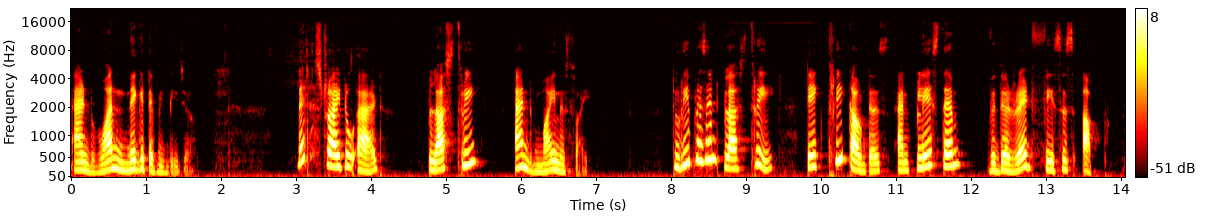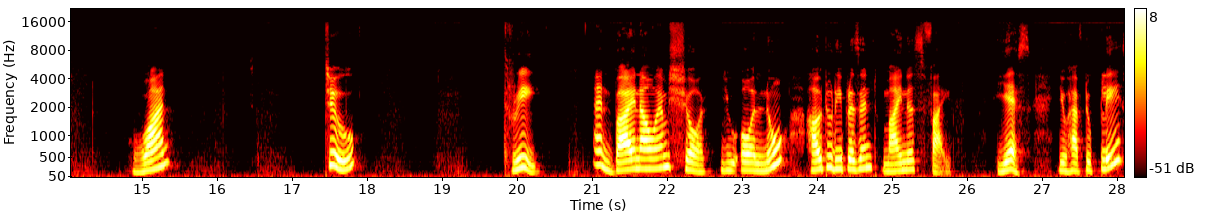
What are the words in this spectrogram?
and one negative integer. Let us try to add plus 3 and minus 5. To represent plus 3, take 3 counters and place them with their red faces up. 1, 2, 3 and by now I am sure you all know how to represent minus 5. Yes, you have to place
